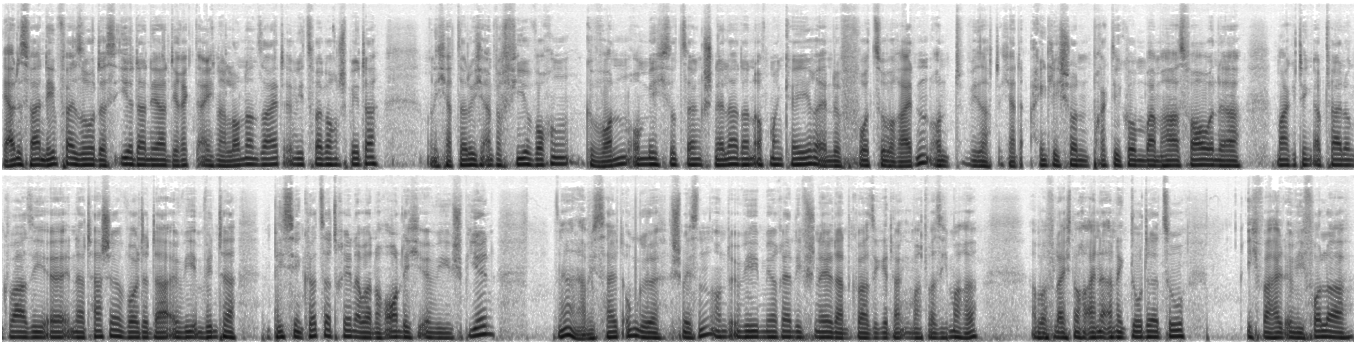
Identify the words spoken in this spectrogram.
Ja, und es war in dem Fall so, dass ihr dann ja direkt eigentlich nach London seid, irgendwie zwei Wochen später. Und ich habe dadurch einfach vier Wochen gewonnen, um mich sozusagen schneller dann auf mein Karriereende vorzubereiten. Und wie gesagt, ich hatte eigentlich schon ein Praktikum beim HSV in der Marketingabteilung quasi äh, in der Tasche, wollte da irgendwie im Winter ein bisschen kürzer drehen, aber noch ordentlich irgendwie spielen. Ja, dann habe ich es halt umgeschmissen und irgendwie mir relativ schnell dann quasi Gedanken gemacht, was ich mache. Aber vielleicht noch eine Anekdote dazu. Ich war halt irgendwie voller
